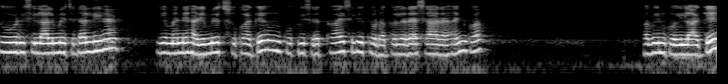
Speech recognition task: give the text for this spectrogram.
थोड़ी सी लाल मिर्च डाल है। ये मैंने हरी मिर्च सुखा के उनको पीस रखा है, इसलिए थोड़ा कलर ऐसा आ रहा है इनका। अब इनको हिला के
